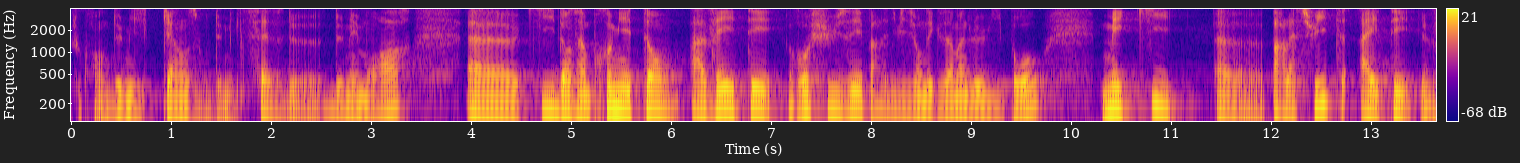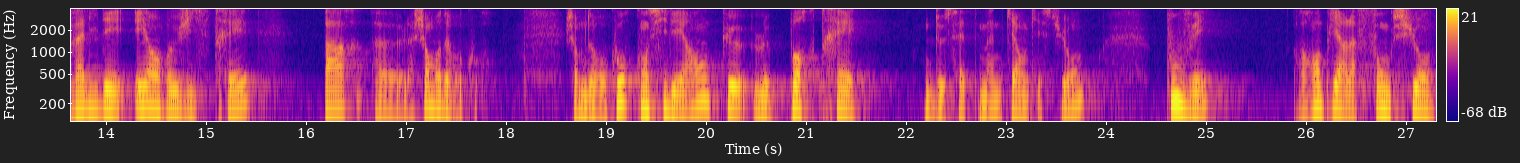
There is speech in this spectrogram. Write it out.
je crois, en 2015 ou 2016 de, mémoire, euh, qui, dans un premier temps, avait été refusée par la division d'examen de l'EUIPO, mais qui, par la suite, a été validée et enregistrée par la Chambre de recours. Chambre de recours considérant que le portrait de cette mannequin en question pouvait remplir la fonction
